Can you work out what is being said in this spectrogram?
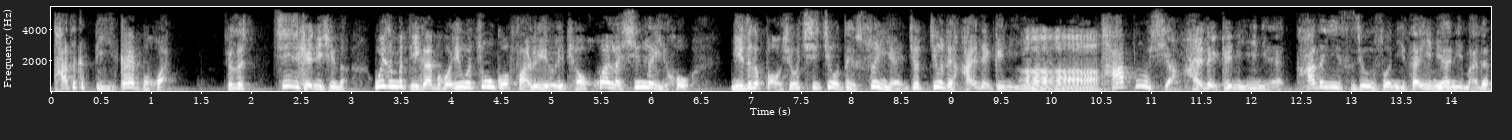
他这个底盖不换。就是机器给你新的，为什么底盖不换？因为中国法律有一条，换了新了以后，你这个保修期就得顺延，就就得还得给你一年。啊啊他不想还得给你一年，他的意思就是说，你在一年你买的，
